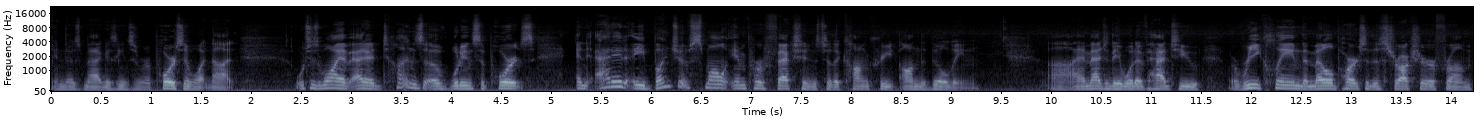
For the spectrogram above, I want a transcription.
in those magazines and reports and whatnot, which is why I've added tons of wooden supports and added a bunch of small imperfections to the concrete on the building. Uh, I imagine they would have had to reclaim the metal parts of the structure from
